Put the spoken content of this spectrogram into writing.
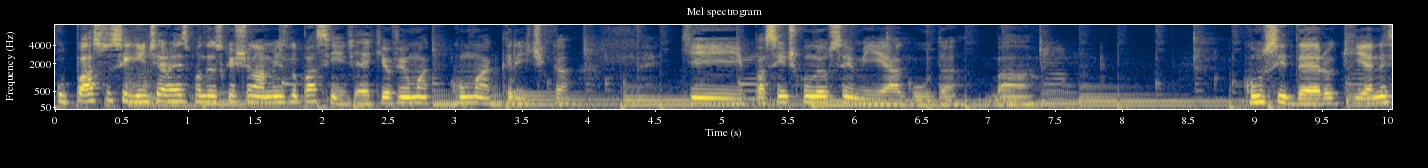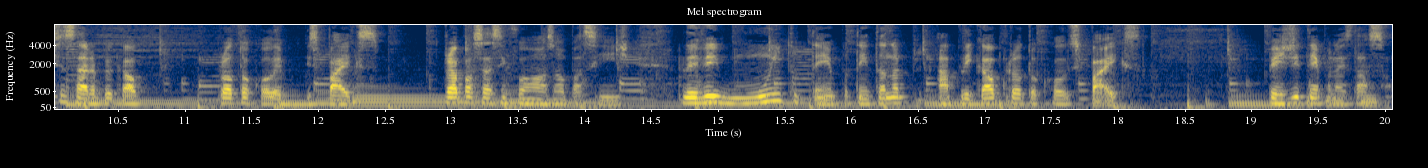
o passo seguinte era responder os questionamentos do paciente. É que eu venho uma, com uma crítica que paciente com leucemia aguda, considero que é necessário aplicar o protocolo Spikes para passar essa informação ao paciente. Levei muito tempo tentando ap aplicar o protocolo Spikes. Perdi tempo na estação.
